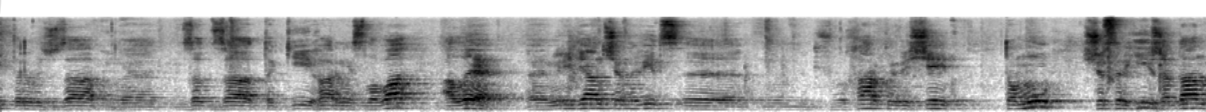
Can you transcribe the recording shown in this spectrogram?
Вікторович, за, е, за, за такі гарні слова. Але е, Меридіан Черновіць е, в Харкові ще й тому, що Сергій Жадан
